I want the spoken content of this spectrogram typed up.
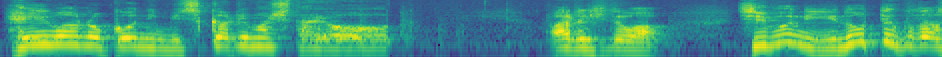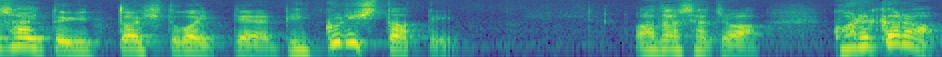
平和の子に見つかりましたよ。ある人は自分に祈ってくださいと言った人がいてびっくりしたっていう。私たちはこれから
